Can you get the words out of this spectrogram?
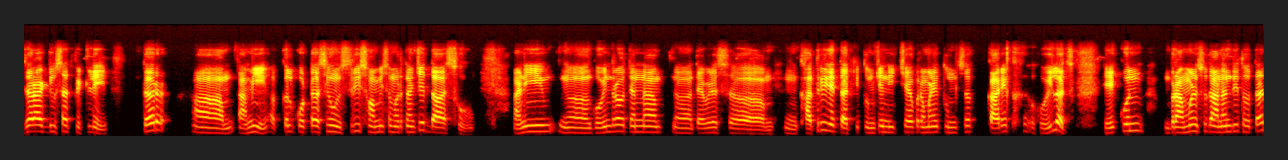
जर आठ दिवसात फिटले तर आम्ही अक्कलकोटास श्री स्वामी समर्थांचे दास होऊ. आणि गोविंदराव त्यांना त्यावेळेस खात्री देतात की तुमच्या निश्चयाप्रमाणे तुमचं कार्य ख- होईलच. हे ऐकून ब्राह्मण सुद्धा आनंदित होतात.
